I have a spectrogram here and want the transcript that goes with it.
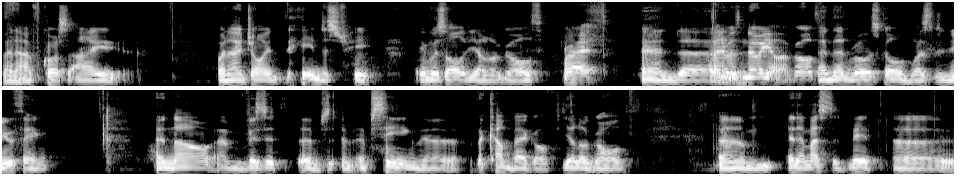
And of course, I, when I joined the industry, it was all yellow gold. Right. And uh, then it was no yellow gold. And then rose gold was the new thing and now I'm visit I'm, I'm seeing the the comeback of yellow gold. Um, and I must admit, uh,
